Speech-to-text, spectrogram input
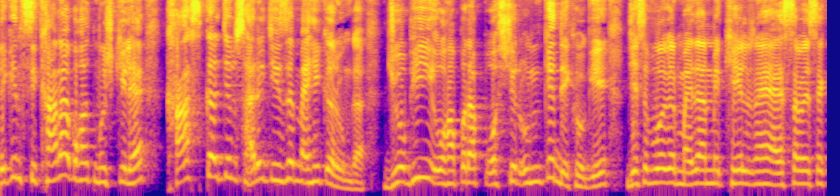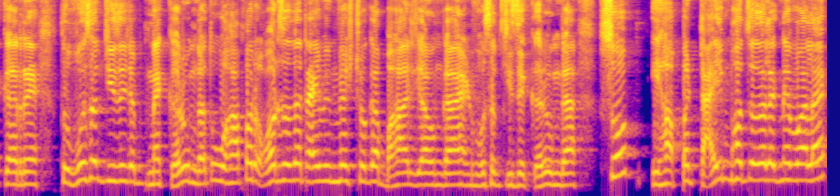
लेकिन सिखाना बहुत मुश्किल है। खासकर जब सारी चीज़ें मैं ही करूँगा। जो भी वहाँ पर आप पोस्टर उनके देखोगे, जैसे वो अगर मैदान में खेल रहे हैं, ऐसा वैसे कर रहे हैं तो वो सब चीज़ें जब मैं करूँगा तो वहाँ पर और ज़्यादा टाइम इन्वेस्ट होगा, बाहर जाऊँगा एंड वो सब चीज़ें करूँगा। सो यहाँ पर टाइम बहुत ज़्यादा लगने वाला है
